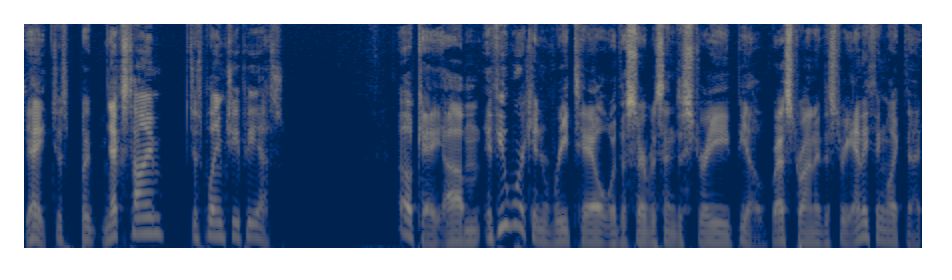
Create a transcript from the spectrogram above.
hey, just but next time, just blame GPS. Okay, um, if you work in retail or the service industry, you know, restaurant industry, anything like that,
